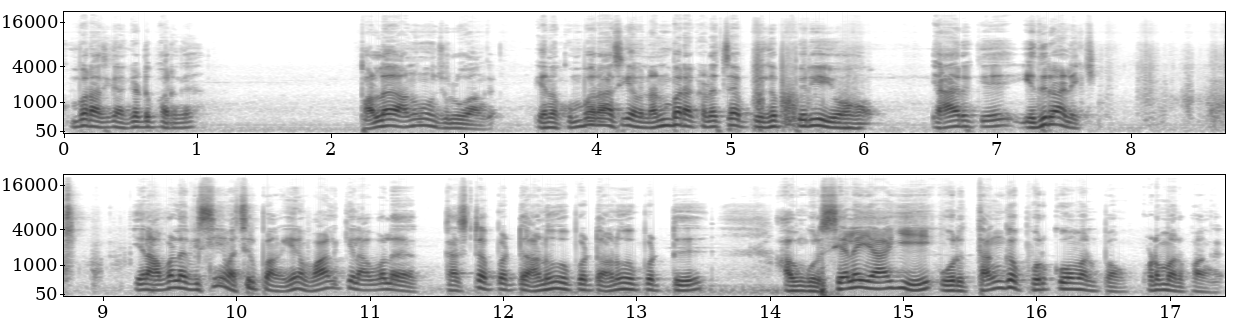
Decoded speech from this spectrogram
கும்பராசிக்காரன் கேட்டு பாருங்கள் பல அனுபவம் சொல்லுவாங்க. ஏன்னா கும்பராசிக்கு அவன் நண்பரை கிடச்சா மிகப்பெரிய யோகம். யாருக்கு? எதிராளிக்கு. ஏன்னா அவ்வளோ விஷயம் வச்சுருப்பாங்க. ஏன்னா வாழ்க்கையில் அவ்வளோ கஷ்டப்பட்டு அனுபவப்பட்டு அனுபவப்பட்டு அவங்க ஒரு சிலையாகி ஒரு தங்க பொற்குவமாக இருப்பாங்க குடமாக இருப்பாங்க.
